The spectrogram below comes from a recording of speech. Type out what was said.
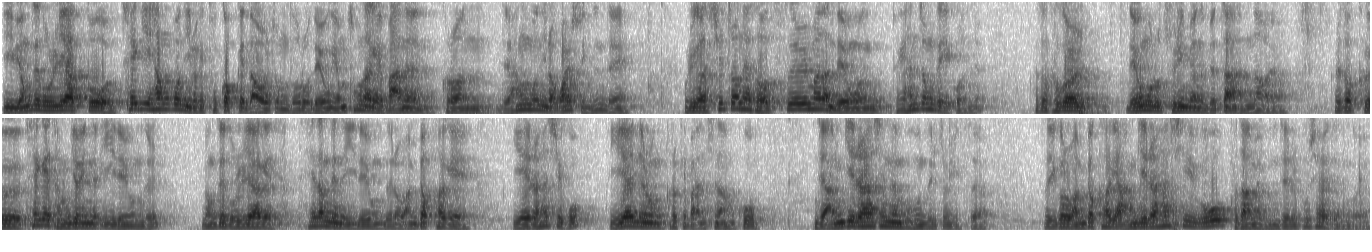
이 명제 논리학도 책이 한 권이 이렇게 두껍게 나올 정도로 내용이 엄청나게 많은 그런 이제 학문이라고 할 수 있는데 우리가 실전에서 쓸 만한 내용은 되게 한정돼 있거든요. 그래서 그걸 내용으로 줄이면 몇 장 안 나와요. 그래서 그 책에 담겨 있는 이 내용들, 명제 논리학에 해당되는 이 내용들은 완벽하게 이해를 하시고 이해할 내용은 그렇게 많지는 않고 이제 암기를 하시는 부분들이 좀 있어요. 그래서 이걸 완벽하게 암기를 하시고 그 다음에 문제를 푸셔야 되는 거예요.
